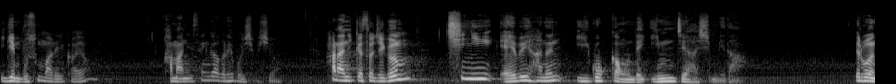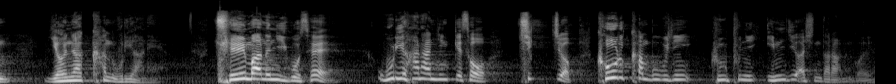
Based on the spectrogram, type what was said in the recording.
이게 무슨 말일까요? 가만히 생각을 해 보십시오. 하나님께서 지금 친히 예배하는 이곳 가운데 임재하십니다. 여러분, 연약한 우리 안에 죄 많은 이곳에 우리 하나님께서 직접 거룩한 부분이 그 분이 임재하신다라는 거예요.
